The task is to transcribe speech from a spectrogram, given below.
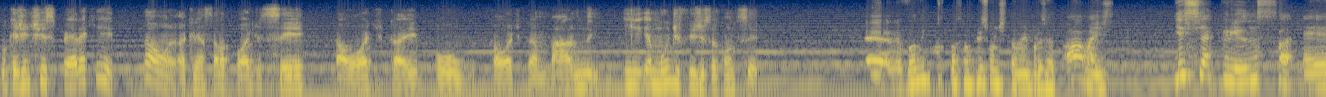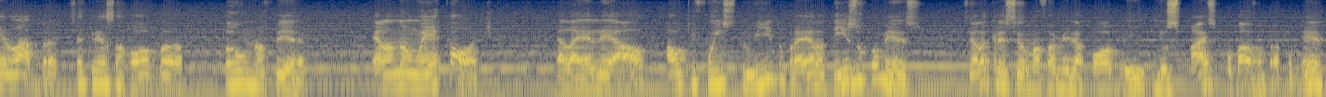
o que a gente espera é que, não, a criança ela pode ser caótica e, ou caótica má, e é muito difícil isso acontecer. É, levando em consideração principalmente também, por exemplo, ah, mas e se a criança é ladra? Se a criança rouba pão na feira? Ela não é caótica ela é leal ao que foi instruído para ela desde o começo. Se ela cresceu numa família pobre e, os pais roubavam para comer,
